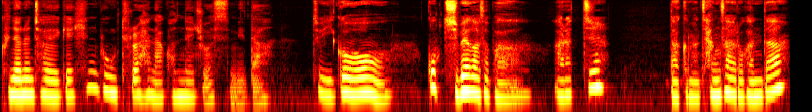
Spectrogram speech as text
그녀는 저에게 흰 봉투를 하나 건네주었습니다. 저 이거 꼭 집에 가서 봐. 알았지? 나 그만 장사하러 간다.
